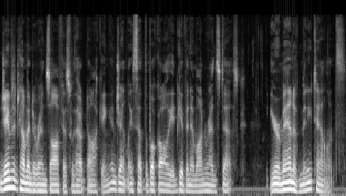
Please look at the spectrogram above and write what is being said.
James had come into Ren's office without knocking and gently set the book Ollie had given him on Ren's desk. You're a man of many talents.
